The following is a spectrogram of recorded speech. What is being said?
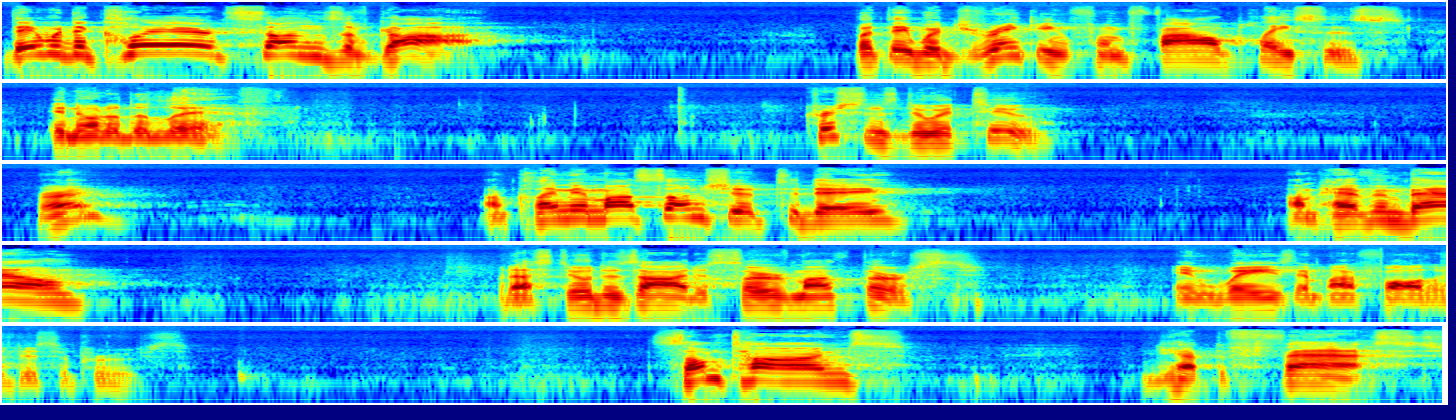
They were declared sons of God, but they were drinking from foul places in order to live. Christians do it too, right? I'm claiming my sonship today. I'm heaven bound, but I still desire to serve my thirst in ways that my Father disapproves. Sometimes you have to fast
